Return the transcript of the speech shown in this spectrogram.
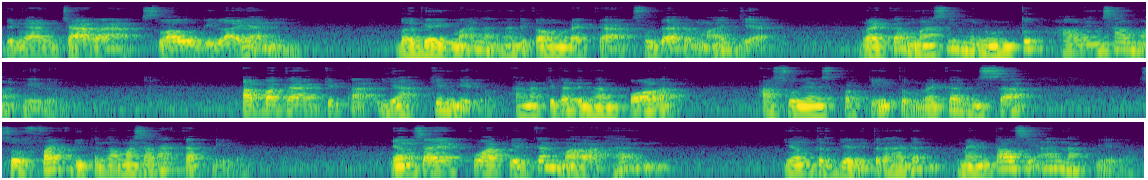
dengan cara selalu dilayani bagaimana nanti kalau mereka sudah remaja mereka masih menuntut hal yang sama gitu. Apakah kita yakin gitu anak kita dengan pola asuh yang seperti itu mereka bisa survive di tengah masyarakat gitu. Yang saya khawatirkan malahan yang terjadi terhadap mental si anak gitu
